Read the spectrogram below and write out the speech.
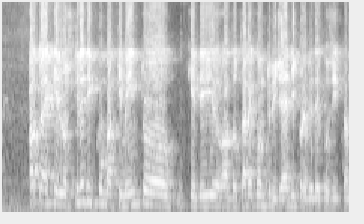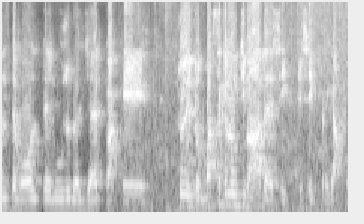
Il fatto è che lo stile di combattimento che devi adottare contro i Jedi prevede così tante volte l'uso del jetpack che ti ho detto basta che non ti vada e sei, e sei fregato.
